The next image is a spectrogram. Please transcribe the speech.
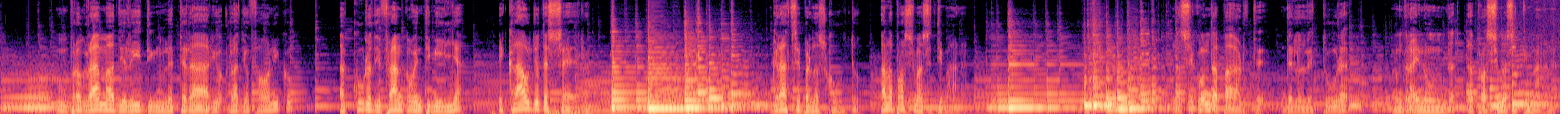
un programma di reading letterario radiofonico a cura di Franco Ventimiglia e Claudio Tesser. Grazie per l'ascolto, alla prossima settimana. La seconda parte della lettura andrà in onda la prossima settimana.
